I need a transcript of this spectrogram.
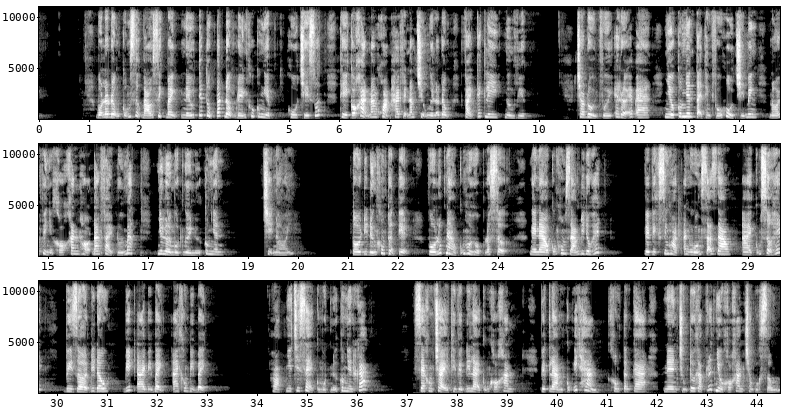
Bộ Lao động cũng dự báo dịch bệnh nếu tiếp tục tác động đến khu công nghiệp, khu chế xuất thì có khả năng khoảng 2,5 triệu người lao động phải cách ly, ngừng việc. Trao đổi với RFA, nhiều công nhân tại thành phố Hồ Chí Minh nói về những khó khăn họ đang phải đối mặt, như lời một người nữ công nhân. Chị nói, Tôi đi đứng không thuận tiện vô lúc nào cũng hồi hộp lo sợ, ngày nào cũng không dám đi đâu hết. Về việc sinh hoạt ăn uống xã giao, ai cũng sợ hết, vì giờ đi đâu, biết ai bị bệnh, ai không bị bệnh. Hoặc như chia sẻ của một nữ công nhân khác, xe không chạy thì việc đi lại cũng khó khăn, việc làm cũng ít hàng, không tăng ca nên chúng tôi gặp rất nhiều khó khăn trong cuộc sống.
